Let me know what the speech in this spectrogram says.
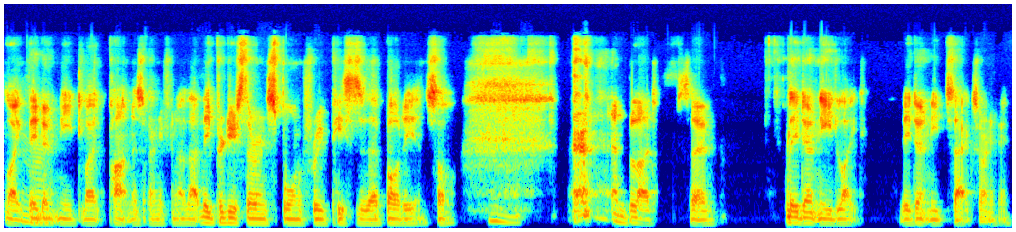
Like they don't need like partners or anything like that. They produce their own spawn through pieces of their body and soul Mm. and blood. So they don't need like they don't need sex or anything.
